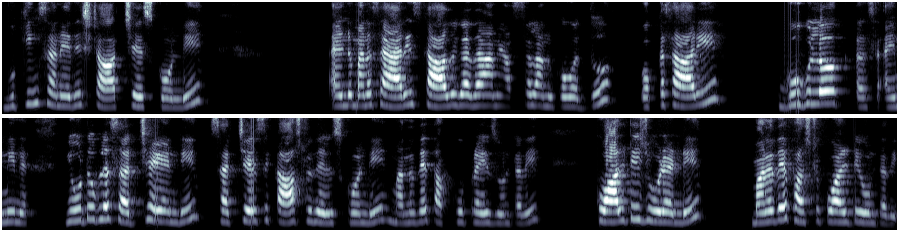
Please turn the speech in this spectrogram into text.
బుకింగ్స్ అనేది స్టార్ట్ చేసుకోండి. అండ్ మన శారీస్ కాదు కదా అని అస్సలు అనుకోవద్దు. ఒక్కసారి గూగుల్లో ఐ మీన్ యూట్యూబ్లో సెర్చ్ చేయండి. సెర్చ్ చేసి కాస్ట్ తెలుసుకోండి. మనదే తక్కువ ప్రైస్ ఉంటుంది. క్వాలిటీ చూడండి. మనదే ఫస్ట్ క్వాలిటీ ఉంటుంది.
